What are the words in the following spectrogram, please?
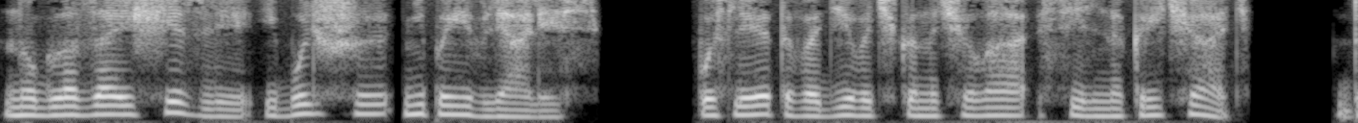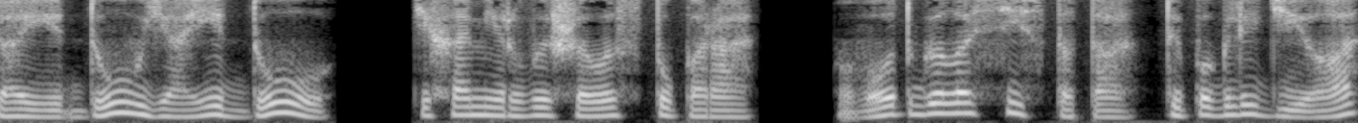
но глаза исчезли и больше не появлялись. После этого девочка начала сильно кричать. «Да иду я, иду!» Тихомир вышел из ступора. «Вот голосисто-то, ты погляди, а!»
